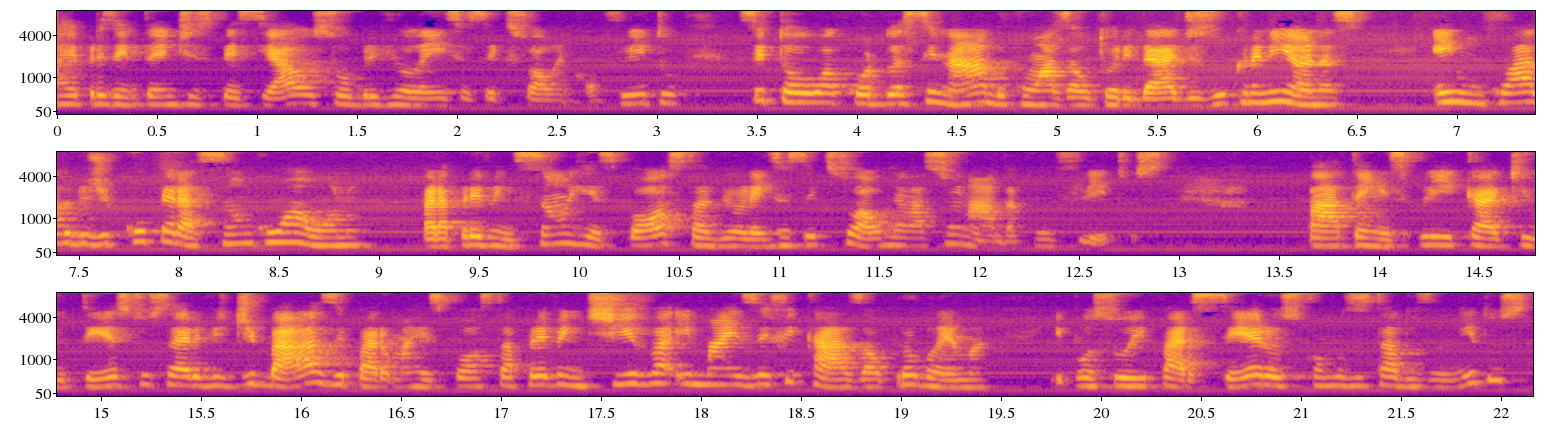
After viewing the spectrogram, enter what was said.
A representante especial sobre violência sexual em conflito citou o acordo assinado com as autoridades ucranianas em um quadro de cooperação com a ONU para prevenção e resposta à violência sexual relacionada a conflitos. Patten explica que o texto serve de base para uma resposta preventiva e mais eficaz ao problema e possui parceiros como os Estados Unidos,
